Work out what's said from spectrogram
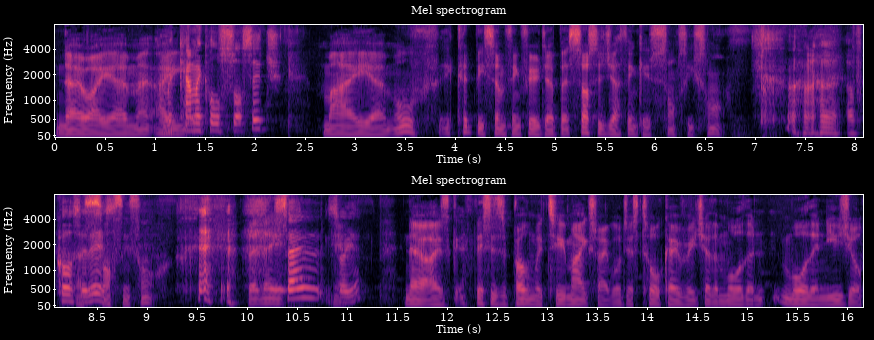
No, I um, I Mechanical sausage. my um, oh, it could be something food, uh, but sausage I think is saucisson. Of course, it is. Saucisson. but they, So, so yeah. No, I was. This is a problem with two mics, right? We'll just talk over each other more than more than usual.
